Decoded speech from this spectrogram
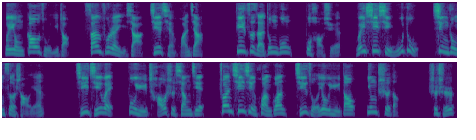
未用高祖遗诏，三夫人以下皆遣还家。帝自在东宫，不好学，唯嬉戏无度，性重色少言。及即位，不与朝事相接，专亲信宦官及左右御刀、鹰翅等。是时，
